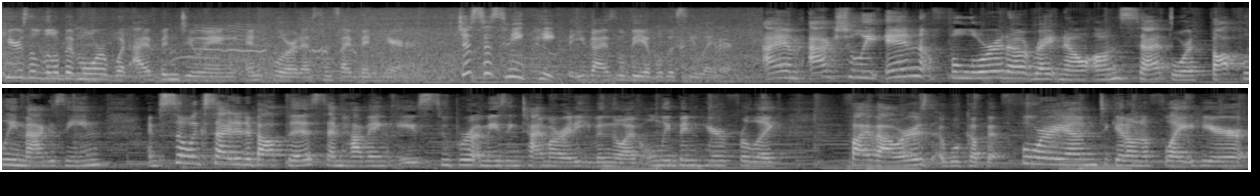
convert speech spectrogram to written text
here's a little bit more of what I've been doing in Florida since I've been here. Just a sneak peek that you guys will be able to see later. I am actually in Florida right now on set for Thoughtfully magazine. I'm so excited about this. I'm having a super amazing time already even though I've only been here for like five hours. I woke up at 4 a.m. to get on a flight here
